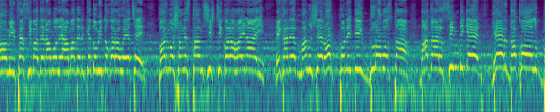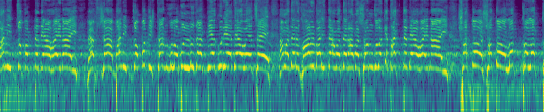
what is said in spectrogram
আওয়ামী ফ্যাসিবাদের আমলে আমাদেরকে দমিত করা হয়েছে। কর্মসংস্থান সৃষ্টি করা হয় নাই। এখানে মানুষের অর্থনৈতিক দুরবস্থা, বাজার, সিন্ডিকেট ঘের দখল বাণিজ্য করতে দেওয়া হয় নাই। ব্যবসা, বাণিজ্য প্রতিষ্ঠানগুলো বুল্ডুজার দিয়ে ঘুরিয়ে দেওয়া হয়েছে। আমাদের ঘর বাড়িতে আমাদের আবাসনগুলোকে থাকতে দেওয়া হয় নাই। শত শত লক্ষ লক্ষ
